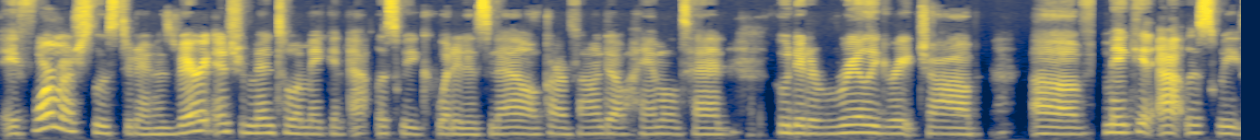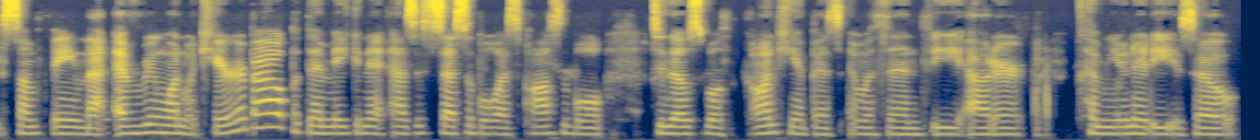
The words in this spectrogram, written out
a former SLU student who's very instrumental in making Atlas Week what it is now, Garvando Hamilton, who did a really great job of making Atlas Week something that everyone would care about, but then making it as accessible as possible to those both on campus and within the outer community. So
